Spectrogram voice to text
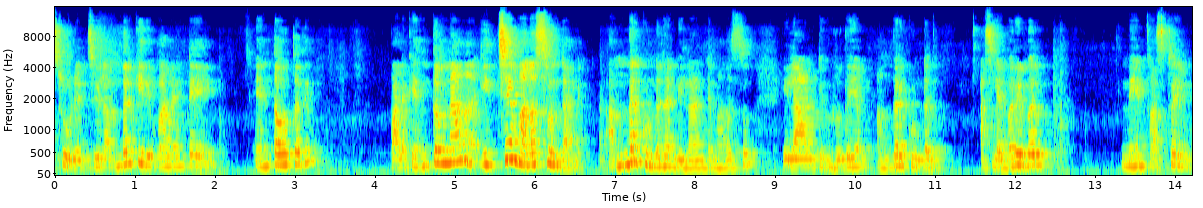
స్టూడెంట్స్ వీళ్ళందరికీ ఇది ఇవ్వాలంటే ఎంత అవుతుంది? వాళ్ళకి ఎంతున్నా ఇచ్చే మనస్సు ఉండాలి. అందరికి ఉండదండి ఇలాంటి మనస్సు ఇలాంటి హృదయం అందరికి ఉండదు. అసలు ఎవరెవరు? నేను ఫస్ట్ టైం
